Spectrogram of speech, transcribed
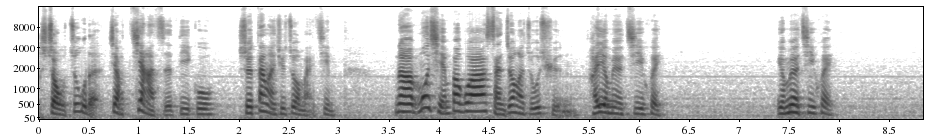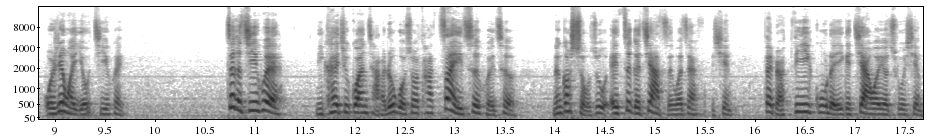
守住了叫价值低估。所以当然去做买进。那目前包括散装的族群还有没有机会？有没有机会？我认为有机会。这个机会你可以去观察。如果说它再一次回撤能够守住，哎，这个价值会再浮现，代表低估的一个价位又出现。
